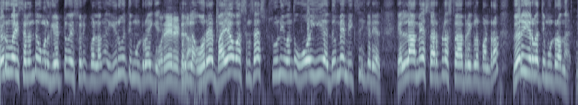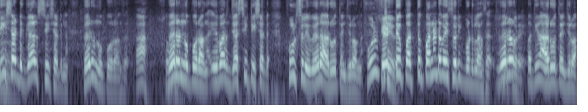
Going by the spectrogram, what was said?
ஒரு வயசுலேருந்து உங்களுக்கு எட்டு வயசு வரைக்கும் போடலாங்க. இருபத்தி மூணு ரூபாய்க்கு. ஒரே ரேட் சரிங்களா? ஒரே பயோவாஷுங்க சார். துணி வந்து ஓஇ எதுவுமே மிக்சிங் கிடையாது. எல்லாமே சர்ப்ளஸ் ஃபேப்ரிக்கில் பண்ணுறோம் வெறும் இருபத்தி மூணு ரூபாங்க. டிஷர்ட் கேர்ள்ஸ் டிஷர்ட்டுங்க வெறும் முப்பது ரூபாங்க சார். வெறும் முப்பது ரூபாங்க. இது பாருங்க ஜெர்சி டிஷர்ட் ஃபுல் ஸ்லீவ் வெறும் அறுபத்தஞ்சு ரூபாங்க. ஃபுல் எட்டு பத்து பன்னெண்டு வயசு வரைக்கும் போட்டுக்கலாம் சார். வெறும். பார்த்தீங்கன்னா அறுபத்தஞ்சு ரூபா.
